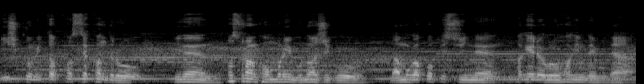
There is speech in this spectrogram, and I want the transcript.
29m/s로 이는 허술한 건물이 무너지고 나무가 뽑힐 수 있는 파괴력으로 확인됩니다.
